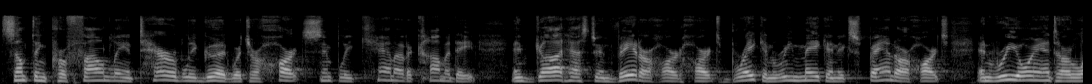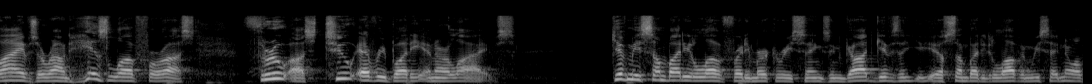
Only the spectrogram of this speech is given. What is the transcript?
something profoundly and terribly good which our hearts simply cannot accommodate. And God has to invade our hard hearts, break and remake and expand our hearts, and reorient our lives around His love for us, through us, to everybody in our lives. Give me somebody to love, Freddie Mercury sings, and God gives us somebody to love, and we say, No,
